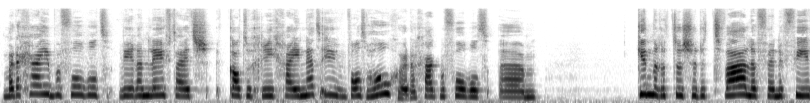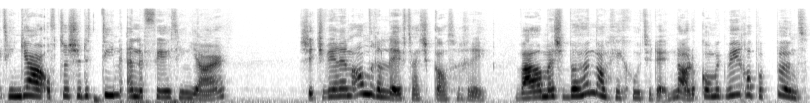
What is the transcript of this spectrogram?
Maar dan ga je bijvoorbeeld weer een leeftijdscategorie, ga je net wat hoger. Dan ga ik bijvoorbeeld um, kinderen tussen de 12 en de 14 jaar of tussen de 10 en de 14 jaar. Zit je weer in een andere leeftijdscategorie. Waarom is het bij hun dan geen goed idee? Nou, dan kom ik weer op het punt.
